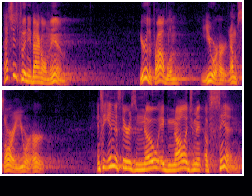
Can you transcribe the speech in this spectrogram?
That's just putting it back on them. You're the problem. You were hurt, and I'm sorry you were hurt. And see, in this, there is no acknowledgement of sin.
